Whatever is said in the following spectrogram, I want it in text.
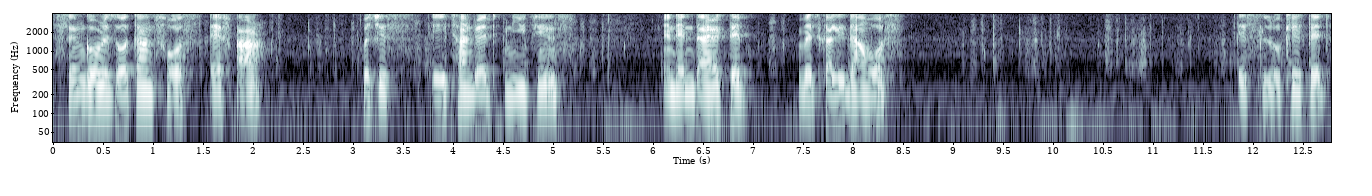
single resultant force FR which is 800 newtons and then directed vertically downwards is located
